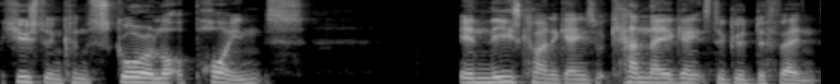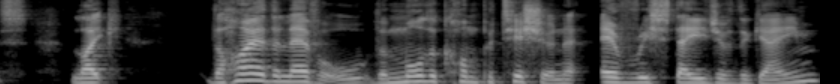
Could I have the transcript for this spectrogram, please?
Houston can score a lot of points in these kind of games, but can they against a good defense? Like the higher the level, the more the competition at every stage of the game.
